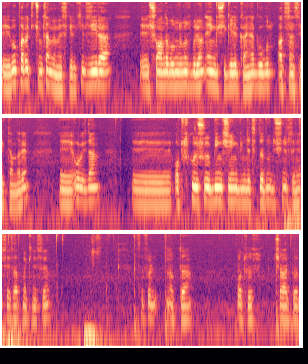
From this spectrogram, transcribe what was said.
E, bu para küçümsenmemesi gerekir. Zira e, şu anda bulunduğunuz bloğun en güçlü gelir kaynağı Google AdSense reklamları. E, o yüzden e, 30 kuruşu 1000 kişinin günde tıkladığını düşünürseniz hesap makinesi 0.30 çarpı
